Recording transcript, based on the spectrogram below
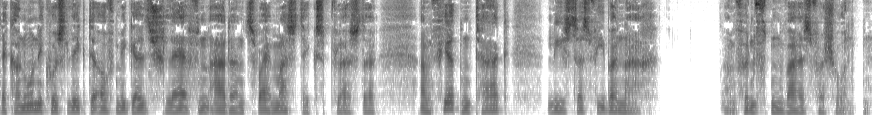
Der Kanonikus legte auf Miguels Schläfenadern zwei Mastixpflaster. Am vierten Tag ließ das Fieber nach. Am fünften war es verschwunden.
